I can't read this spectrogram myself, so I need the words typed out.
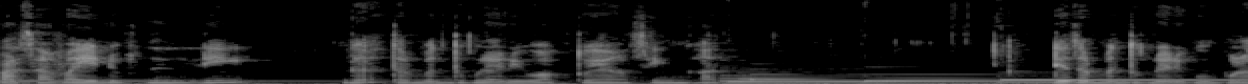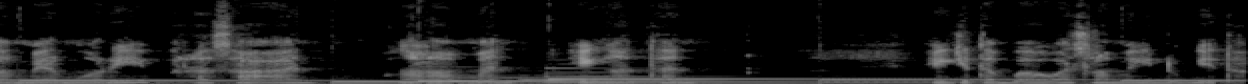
Falsafah hidup sendiri gak terbentuk dari waktu yang singkat. Dia terbentuk dari kumpulan memori, perasaan, pengalaman, ingatan yang kita bawa selama hidup kita.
